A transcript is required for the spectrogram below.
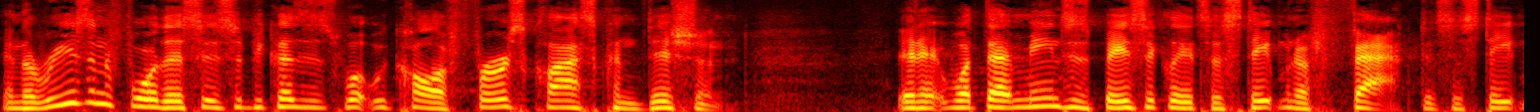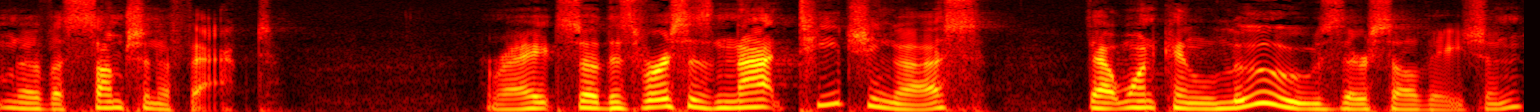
And the reason for this is because it's what we call a first class condition. And it, what that means is basically it's a statement of fact, it's a statement of assumption of fact. Right? So this verse is not teaching us that one can lose their salvation.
